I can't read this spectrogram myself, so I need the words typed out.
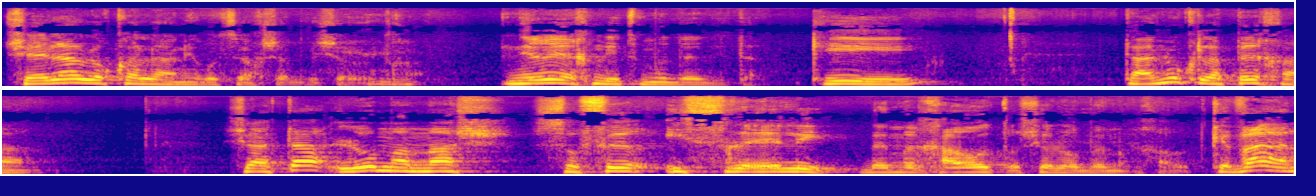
שאלה לא קלה אני רוצה עכשיו לשאול אותך. נראה איך נתמודד איתה. כי טענו כלפיך שאתה לא ממש סופר ישראלי, במרכאות או שלא במרכאות. כיוון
